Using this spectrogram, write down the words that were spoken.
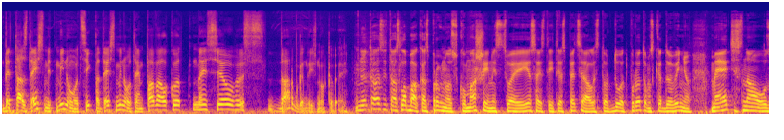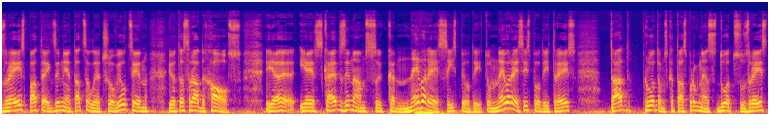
Bet tās desmit minūtes, cik pa desmit minūtēm pavelkot, mēs jau darbu gan iznokavējam. Nu, tās ir tās labākās prognozes, ko mašīnists vai iesaistītie speciālisti var dot. Protams, ka viņu mērķis nav uzreiz pateikt, ziniet, atceliet šo vilcienu, jo tas rada haosu. Ja, ja ir skaidrs zināms, ka nevarēs izpildīt un nevarēs izpildīt reizi, tad, protams, tās prognozes dotas uzreiz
